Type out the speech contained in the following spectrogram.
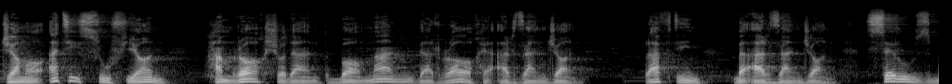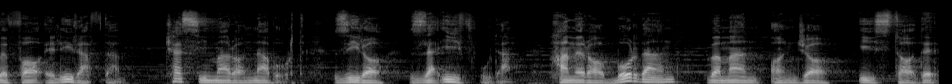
جماعتی صوفیان همراه شدند با من در راه ارزنجان. رفتیم به ارزنجان. سه روز به فائلی رفتم. کسی مرا نبرد. زیرا ضعیف بودم. همه را بردند و من آنجا ایستاده.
